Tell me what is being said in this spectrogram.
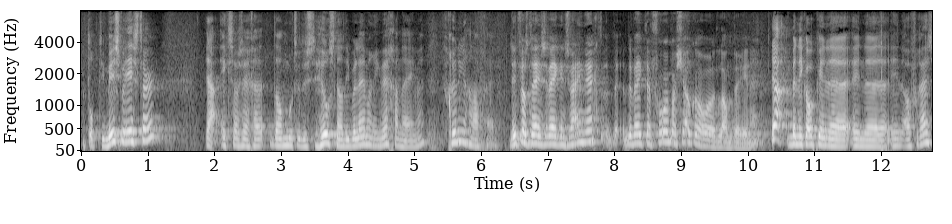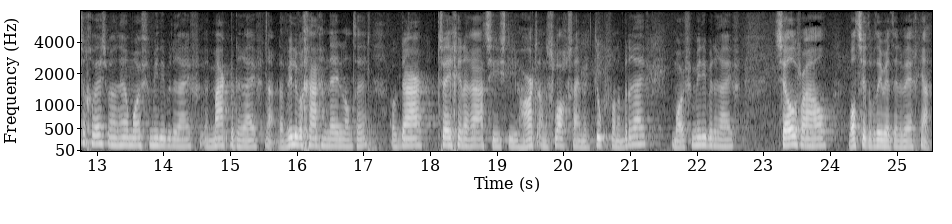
het optimisme is er. Ja, ik zou zeggen, dan moeten we dus heel snel die belemmering weg gaan nemen. Vergunningen gaan afgeven. Dit was deze week in Zwijndrecht. De, week daarvoor was je ook al het land weer in, hè? Ja, ben ik ook in, eh, in, eh, in Overijssel geweest bij een heel mooi familiebedrijf, een maakbedrijf. Nou, dat willen we graag in Nederland. Hè. Ook daar twee generaties die hard aan de slag zijn met de toekomst van een bedrijf. Een mooi familiebedrijf. Het Hetzelfde verhaal. Wat zit op dit moment in de weg? Ja,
